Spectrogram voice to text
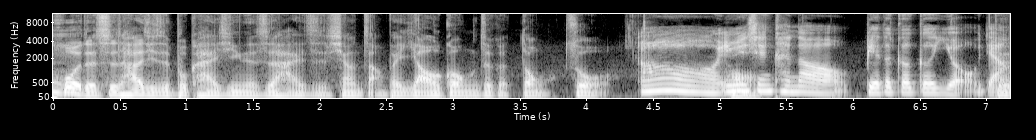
嗯、或者是他其实不开心的是孩子向长辈邀功这个动作哦，因为先看到别的哥哥有这样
